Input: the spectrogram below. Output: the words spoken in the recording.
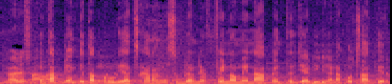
Nggak ada salah. tetapi yang kita perlu lihat sekarang sebenarnya fenomena apa yang terjadi dengan akun satir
